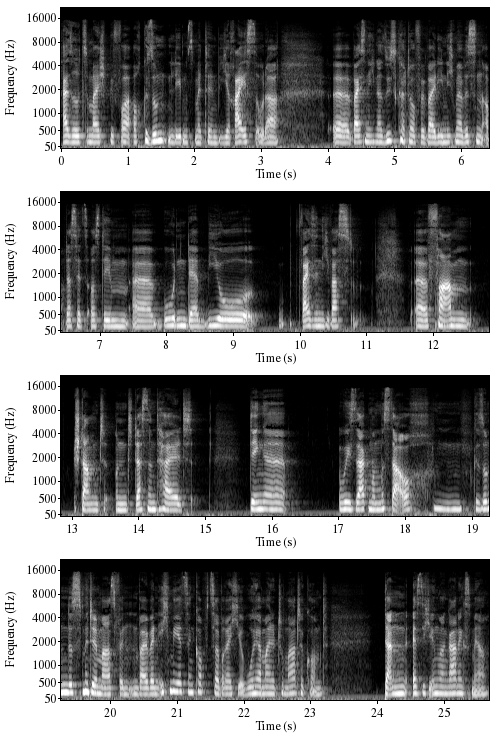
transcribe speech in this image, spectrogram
Also zum Beispiel vor auch gesunden Lebensmitteln wie Reis oder äh, weiß nicht, einer Süßkartoffel, weil die nicht mehr wissen, ob das jetzt aus dem äh, Boden der Bio, weiß ich nicht was, äh, Farm stammt. Und das sind halt Dinge, wo ich sage, man muss da auch ein gesundes Mittelmaß finden, weil wenn ich mir jetzt den Kopf zerbreche, woher meine Tomate kommt, dann esse ich irgendwann gar nichts mehr.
